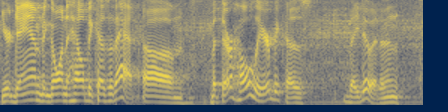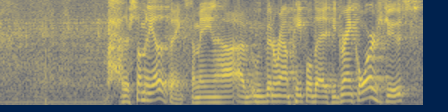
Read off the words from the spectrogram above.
you're damned and going to hell because of that. Um, but they're holier because they do it. And there's so many other things. I mean, I, we've been around people that if you drink orange juice,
